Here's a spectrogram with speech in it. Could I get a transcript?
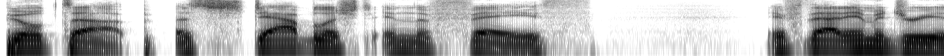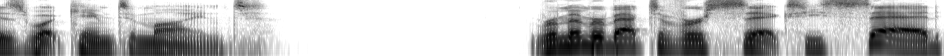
built up, established in the faith, if that imagery is what came to mind. Remember back to verse 6. He said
